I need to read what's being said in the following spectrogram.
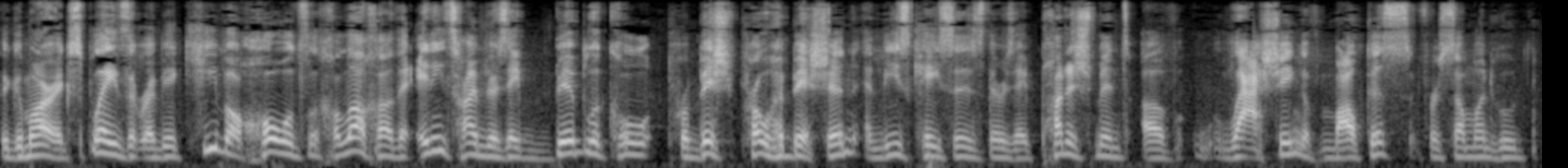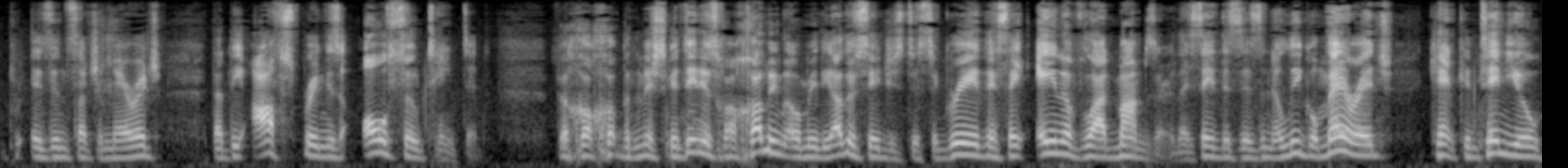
The Gemara explains that Rabbi Akiva holds the halacha that anytime there's a biblical prohibition, in these cases there's a punishment of lashing, of malchus, for someone who is in such a marriage, that the offspring is also tainted. But the Mishnah continues, the other sages disagree. They say, Ein of Vlad Mamzer. They say this is an illegal marriage, can't continue,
